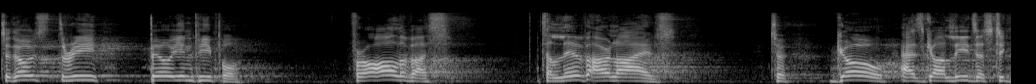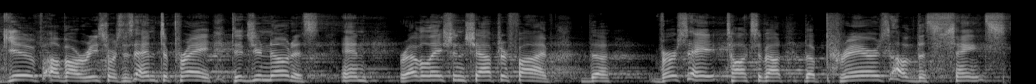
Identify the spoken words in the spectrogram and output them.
to those three billion people, for all of us to live our lives to go as God leads us, to give of our resources, and to pray. Did you notice in Revelation chapter 5, the verse 8 talks about the prayers of the saints.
